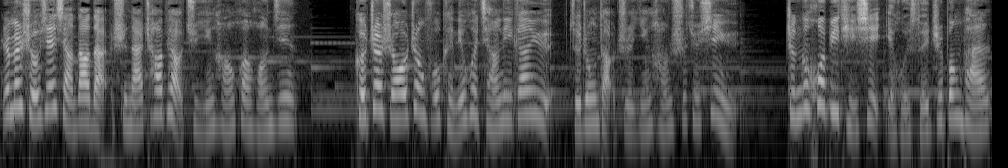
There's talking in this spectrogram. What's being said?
人们首先想到的是拿钞票去银行换黄金。可这时候政府肯定会强力干预，最终导致银行失去信誉，整个货币体系也会随之崩盘。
